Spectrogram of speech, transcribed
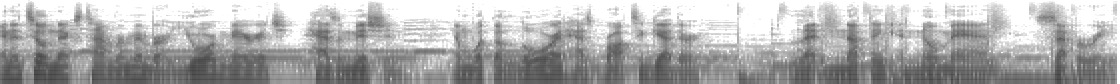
And until next time, remember your marriage has a mission, and what the Lord has brought together, let nothing and no man separate.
